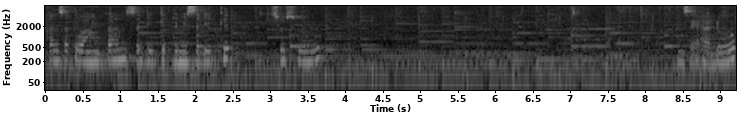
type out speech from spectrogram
Akan saya tuangkan sedikit demi sedikit susu. Dan saya aduk.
